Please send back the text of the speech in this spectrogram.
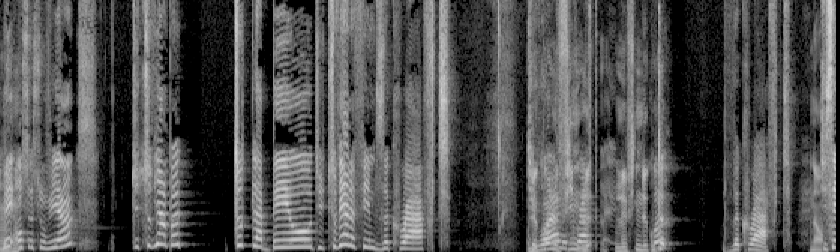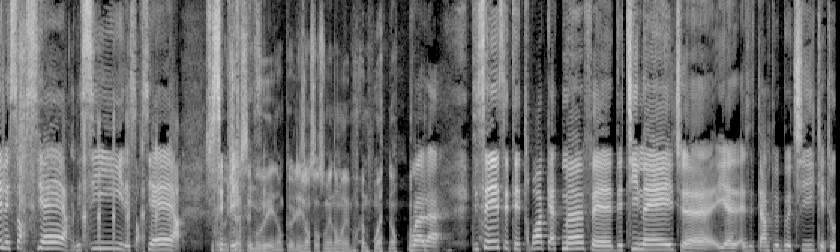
Mais Mhm. on se souvient. Tu te souviens un peu toute la BO. Tu te souviens le film The Craft? Tu Le quoi, vois, le le film, craft- le, le film de quoi? The Craft. Non. Tu sais les sorcières. Mais si, les sorcières. Je sais plus. C'est mauvais, donc euh, les gens s'en souviendront, mais moi, moi non. Voilà. Tu sais, c'était trois, quatre meufs et des teenage euh, et elles étaient un peu gothiques et tout.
